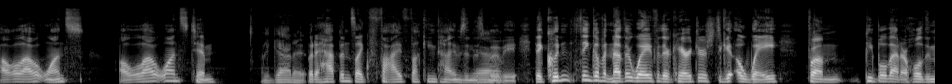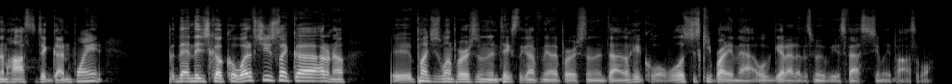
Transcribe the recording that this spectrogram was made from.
I'll allow it once. I'll allow it once, Tim. I got it. But it happens like five fucking times in this Yeah. movie. They couldn't think of another way for their characters to get away from people that are holding them hostage at gunpoint. But then they just go, cool. What if she's like, uh, I don't know, uh, punches one person and then takes the gun from the other person and then done. Okay, cool. Well, let's just keep writing that. We'll get out of this movie as fast as humanly possible.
